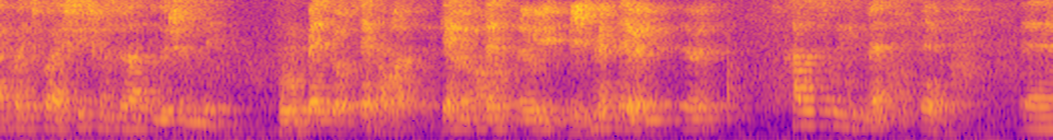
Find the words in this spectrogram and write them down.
Arpaçı Bahçe içme suyu hattı döşendi. Bunu belli olsa yapamazdık. Gerçekten Evet, evet. büyük bir hizmet. Evet. Evet. Kalıcı bir hizmet. evet. E,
